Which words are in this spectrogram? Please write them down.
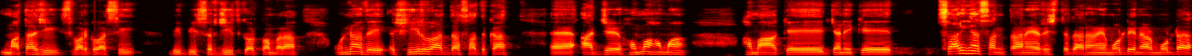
ਮਾਤਾ ਜੀ ਸਵਰਗਵਾਸੀ ਬੀਬੀ ਸਰਜੀਤ ਕੌਰ ਭਮਰਾ ਉਹਨਾਂ ਦੇ ਆਸ਼ੀਰਵਾਦ ਦਾ ਸਦਕਾ ਅੱਜ ਹੁਮਾ ਹੁਮਾ ਹਮਾ ਕੇ ਜਾਣੀ ਕਿ ਸਾਰੀਆਂ ਸੰਗਤਾਂ ਨੇ, ਰਿਸ਼ਤੇਦਾਰਾਂ ਨੇ ਮੋਢੇ ਨਾਲ ਮੋਢਾ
